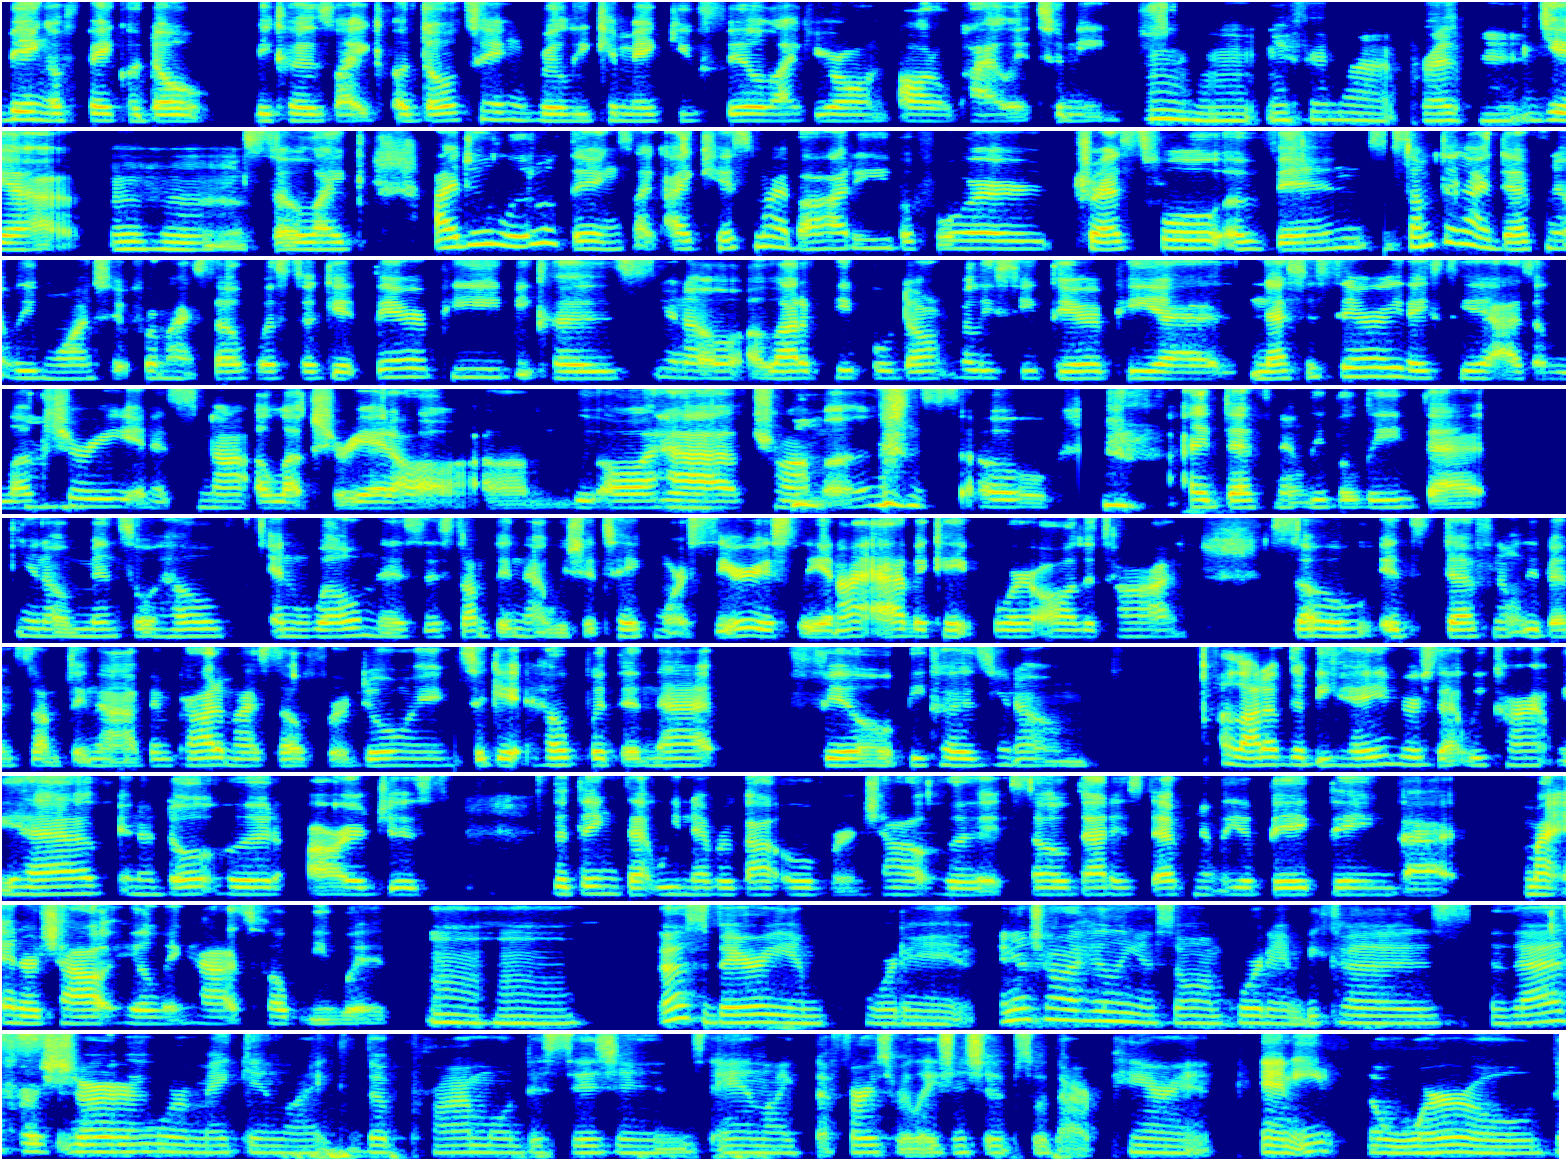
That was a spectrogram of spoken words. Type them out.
being a fake adult because like adulting really can make you feel like you're on autopilot to me mm-hmm. if you're not present yeah mm-hmm. so like i do little things like i kiss my body before stressful events something i definitely wanted for myself was to get therapy because you know a lot of people don't really see therapy as necessary they see it as a mm-hmm. luxury mm-hmm. and it's not a luxury at all um, we all have trauma so i definitely believe that you know, mental health and wellness is something that we should take more seriously. And I advocate for it all the time. So it's definitely been something that I've been proud of myself for doing to get help within that field because, you know, a lot of the behaviors that we currently have in adulthood are just the things that we never got over in childhood. So that is definitely a big thing that my inner child healing has helped me with. Mm-hmm. That's very important. Inner child healing is so important because that's for sure we were making like the primal decisions and like the first relationships with our parent and even the world.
